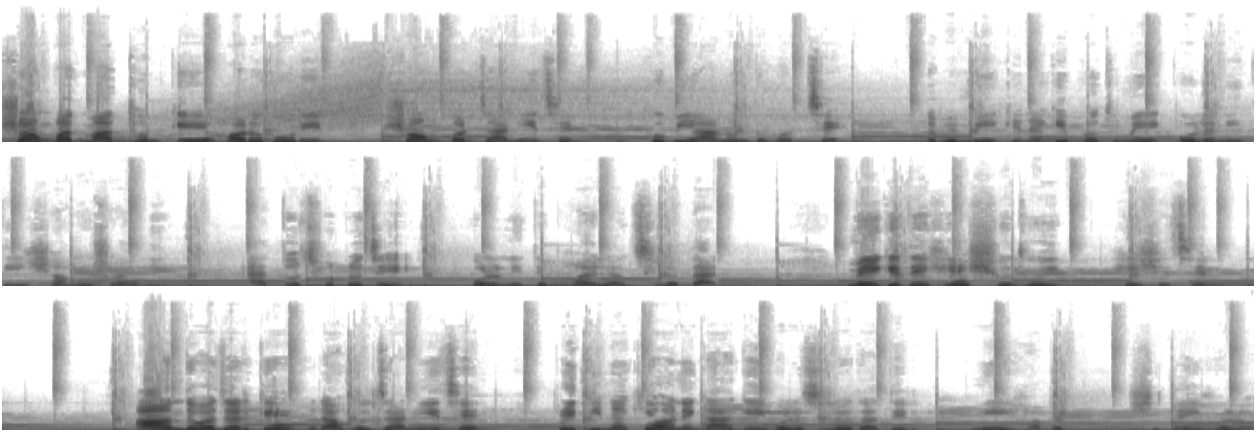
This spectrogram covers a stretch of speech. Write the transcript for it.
সংবাদ মাধ্যমকে হরগৌরীর শঙ্কর জানিয়েছেন, খুবই আনন্দ হচ্ছে। তবে মেয়েকে নাকি প্রথমে কোলে নিতেই সাহস হয়নি। এত ছোট যে কোলে নিতে ভয় লাগছিল তার। মেয়েকে দেখে শুধুই হেসেছেন। আনন্দবাজারকে রাহুল জানিয়েছেন, প্রীতি নাকি অনেক আগেই বলেছিল তাদের মেয়ে হবে। সেটাই হলো।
